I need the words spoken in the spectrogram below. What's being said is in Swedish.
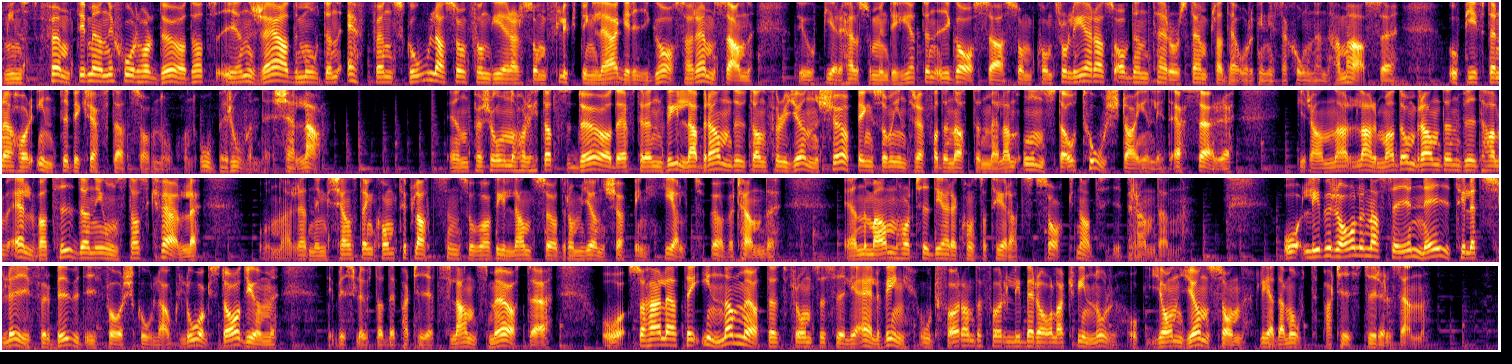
Minst 50 människor har dödats i en räd mot en FN-skola som fungerar som flyktingläger i Gazaremsan. Det uppger hälsomyndigheten i Gaza som kontrolleras av den terrorstämplade organisationen Hamas. Uppgifterna har inte bekräftats av någon oberoende källa. En person har hittats död efter en villabrand utanför Jönköping som inträffade natten mellan onsdag och torsdag enligt SR. Grannar larmade om branden vid halv elva tiden i onsdags kväll. Och när räddningstjänsten kom till platsen så var villan söder om Jönköping helt övertänd. En man har tidigare konstaterats saknad i branden. Och Liberalerna säger nej till ett slöjförbud i förskola och lågstadium. Det beslutade partiets landsmöte. Och så här lät det innan mötet från Cecilia Elving, ordförande för Liberala kvinnor och Jan Jönsson, ledamot partistyrelsen.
